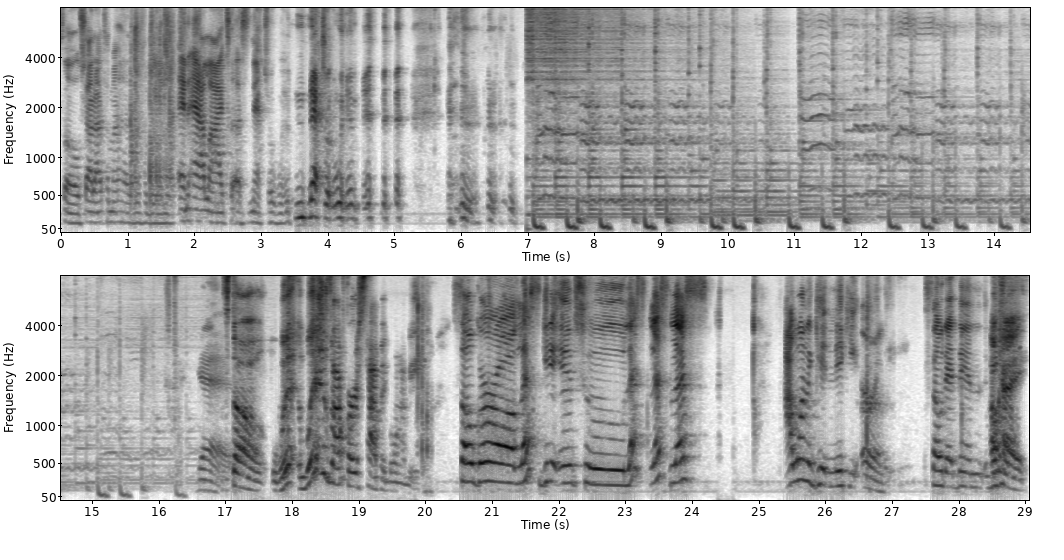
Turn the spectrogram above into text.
So shout out to my husband for being an ally to us natural women, natural women. Yeah. So what what is our first topic going to be? So girl, let's get into let's let's let's I want to get Nicki early so that then okay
